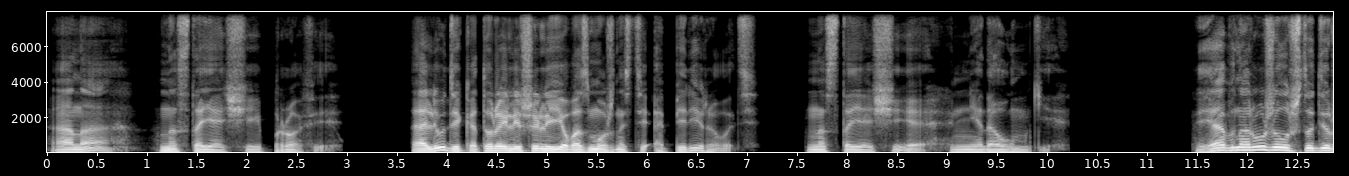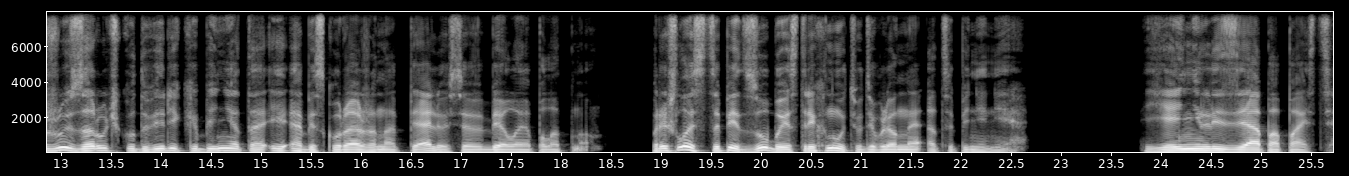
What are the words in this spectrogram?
Она — настоящий профи. А люди, которые лишили ее возможности оперировать, — настоящие недоумки. Я обнаружил, что держусь за ручку двери кабинета и обескураженно пялюсь в белое полотно. Пришлось сцепить зубы и стряхнуть удивленное оцепенение. Ей нельзя попасть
